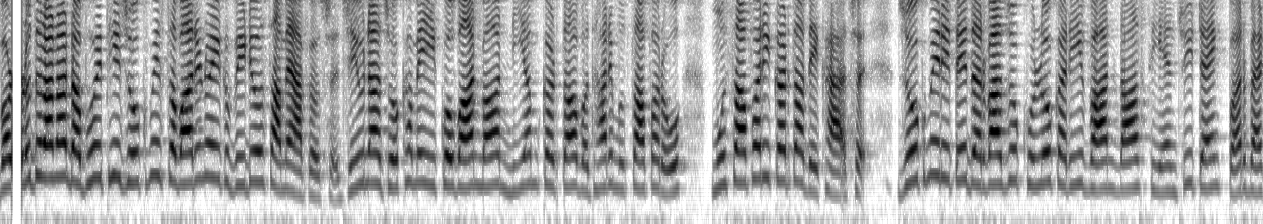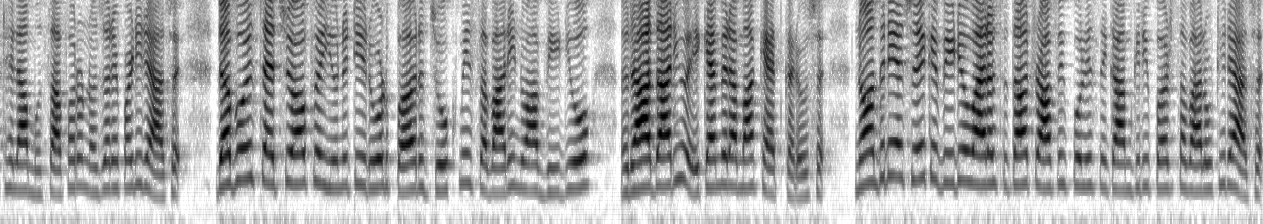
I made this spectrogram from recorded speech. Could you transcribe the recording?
વડોદરાના ડભોઈથી જોખમી સવારીનો એક વીડિયો સામે આવ્યો છે. જીવના જોખમે ઇકોવાનમાં નિયમ કરતા વધારે મુસાફરો મુસાફરી કરતા દેખાયા છે. જોખમી રીતે દરવાજો ખુલ્લો કરી વાનના સીએનજી ટેન્ક પર બેઠેલા મુસાફરો નજરે પડી રહ્યા છે. Dabhoi statue of unity road પર જોખમી સવારીનો આ વીડિયો રાહદારીઓએ કેમેરામાં કેદ કર્યો છે. નોંધનીય છે કે વીડિયો વાયરલ થતા ટ્રાફિક પોલીસની કામગીરી પર સવાલ ઉઠી રહ્યા છે.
